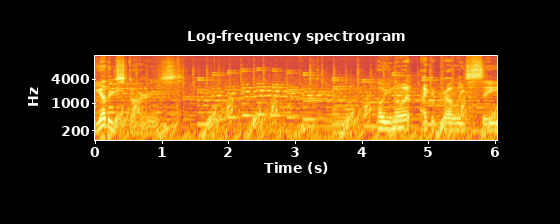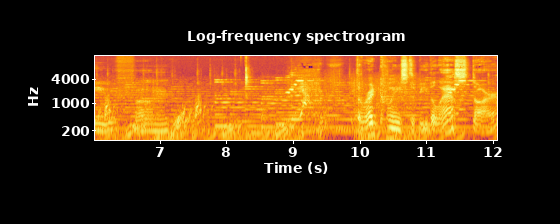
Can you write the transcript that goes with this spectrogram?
the other star is. Oh, you know what? I could probably save um, the red coins to be the last star,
